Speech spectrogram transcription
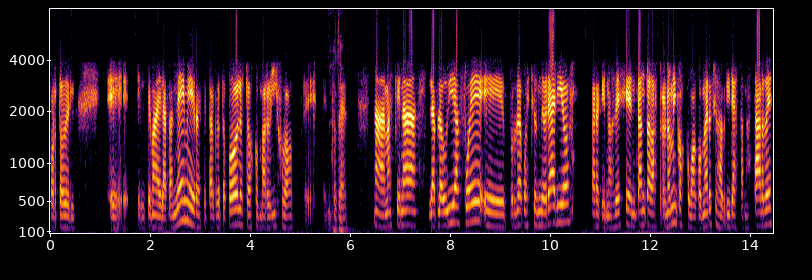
por todo el, eh, el tema de la pandemia y respetar protocolos, todos con barbijo. Eh, entonces, nada, más que nada, la aplaudida fue eh, por una cuestión de horarios, para que nos dejen tanto a gastronómicos como a comercios abrir hasta más tarde,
